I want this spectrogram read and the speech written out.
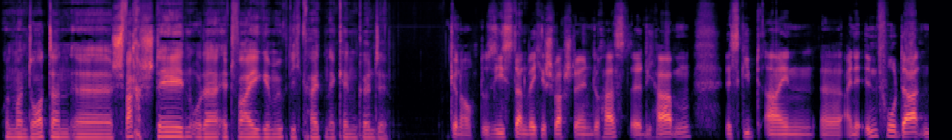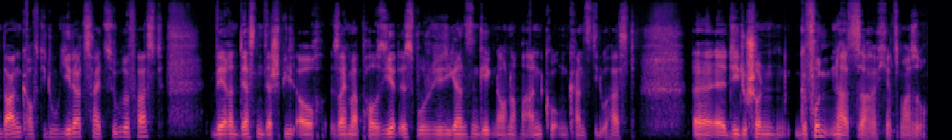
und man dort dann äh, Schwachstellen oder etwaige Möglichkeiten erkennen könnte. Genau, du siehst dann, welche Schwachstellen du hast, äh, die haben. Es gibt ein, äh, eine Infodatenbank, auf die du jederzeit Zugriff hast währenddessen das Spiel auch, sag ich mal, pausiert ist, wo du dir die ganzen Gegner auch nochmal angucken kannst, die du hast, äh, die du schon gefunden hast, sage ich jetzt mal so.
